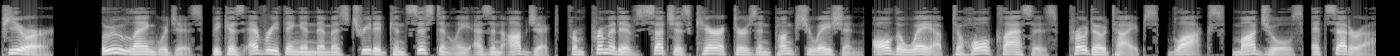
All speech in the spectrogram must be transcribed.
pure OO languages, because everything in them is treated consistently as an object, from primitives such as characters and punctuation, all the way up to whole classes, prototypes, blocks, modules, etc.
